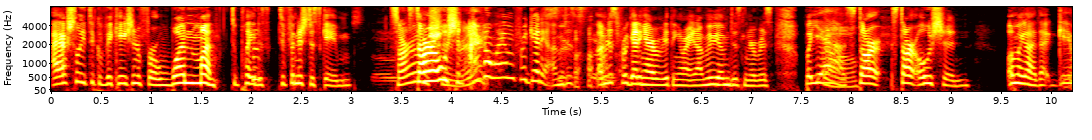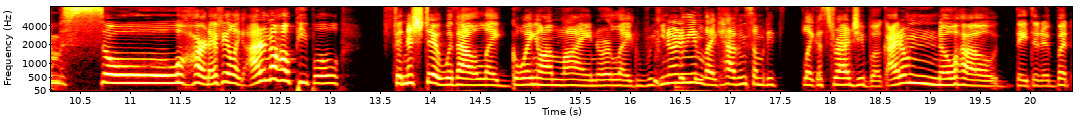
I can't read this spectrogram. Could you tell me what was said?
I actually took a vacation for one month to play this to finish this game. Star, Star Ocean. I right? don't know why I'm forgetting. I'm just I'm just forgetting everything right now. Maybe I'm just nervous. But yeah, Oh. Star Star Ocean. Oh my god, that game is so hard. I feel like I don't know how people finished it without like going online or like re- you know what I mean, like having somebody like a strategy book. I don't know how they did it, but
